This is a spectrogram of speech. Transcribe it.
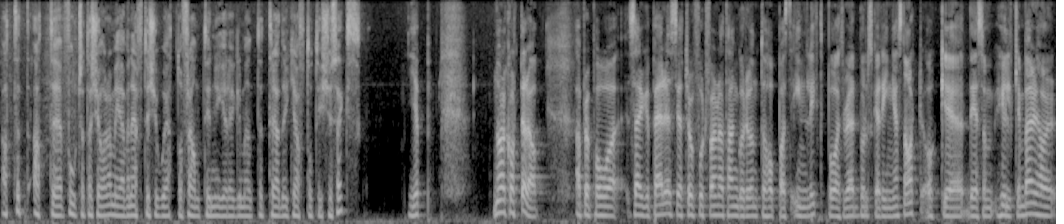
Att, att, att eh, fortsätta köra med även efter 21 och fram till nya reglementet träder i kraft till 26. Japp. Några korta då. Apropå Sergio Perez, jag tror fortfarande att han går runt och hoppas inligt på att Red Bull ska ringa snart. Och eh, det som Hylkenberg har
